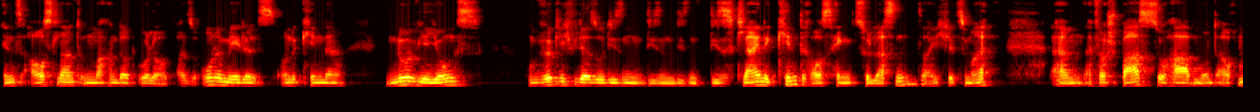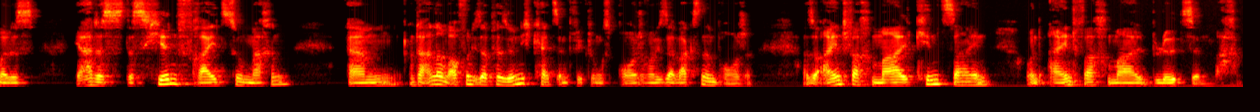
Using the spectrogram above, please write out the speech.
ins Ausland und machen dort Urlaub. Also ohne Mädels, ohne Kinder, nur wir Jungs, um wirklich wieder so diesen, diesen, diesen, dieses kleine Kind raushängen zu lassen, sage ich jetzt mal, ähm, einfach Spaß zu haben und auch mal das, ja, das, das Hirn frei zu machen ähm, unter anderem auch von dieser Persönlichkeitsentwicklungsbranche, von dieser Erwachsenenbranche. Also einfach mal Kind sein und einfach mal Blödsinn machen.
